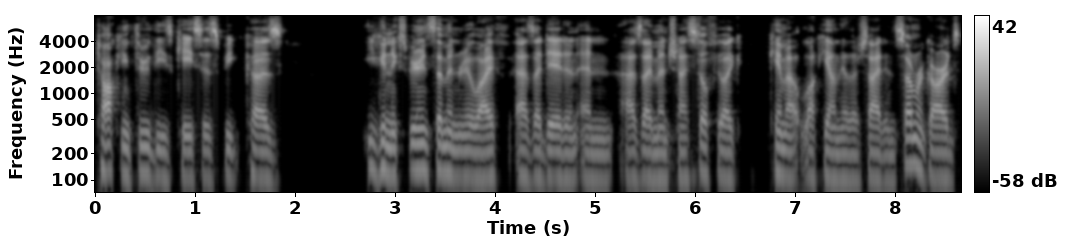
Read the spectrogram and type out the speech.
talking through these cases because you can experience them in real life as I did. And, and as I mentioned, I still feel like came out lucky on the other side in some regards.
